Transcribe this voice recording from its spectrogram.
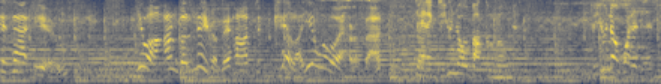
Is that you? You are unbelievably hard to kill. Are you aware of that? Danik, do you know about the moon? Do you know what it is?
